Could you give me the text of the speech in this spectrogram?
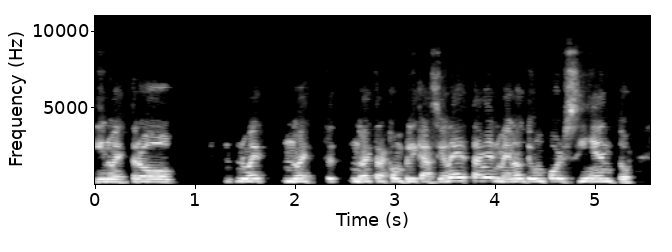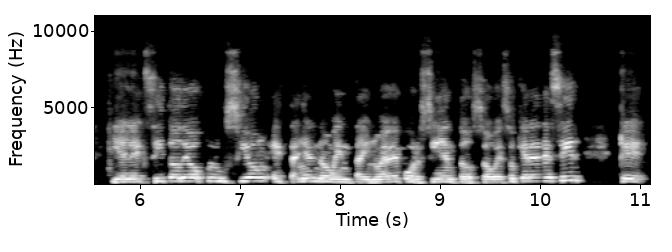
y nuestro, nuestras complicaciones están en menos de un por ciento y el éxito de oclusión está en el 99%. So, eso quiere decir que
